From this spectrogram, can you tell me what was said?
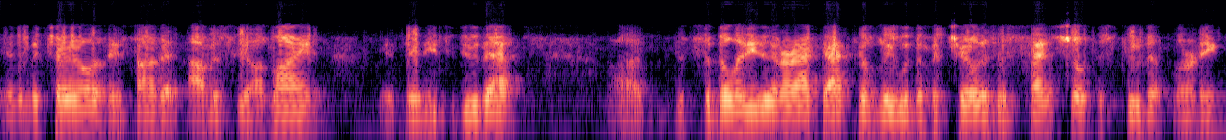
in the material, and they found that obviously online they need to do that. Uh, this ability to interact actively with the material is essential to student learning.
